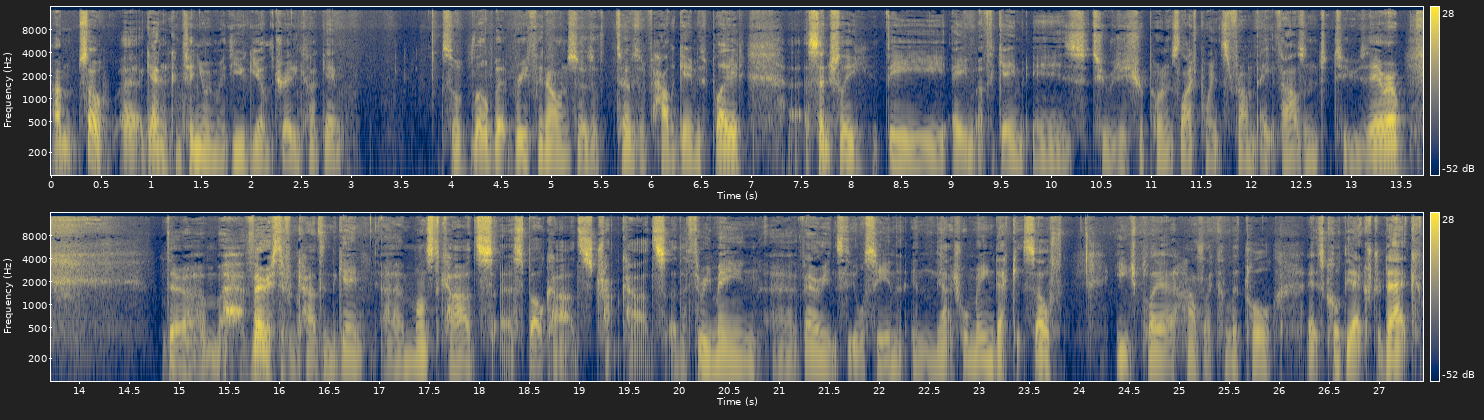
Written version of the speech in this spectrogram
Um, so, uh, again, continuing with Yu Gi Oh! the trading card game. So, a little bit briefly now in terms of, terms of how the game is played. Uh, essentially, the aim of the game is to reduce your opponent's life points from 8,000 to 0. There are um, various different cards in the game uh, monster cards, uh, spell cards, trap cards are the three main uh, variants that you'll see in, in the actual main deck itself each player has like a little it's called the extra deck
